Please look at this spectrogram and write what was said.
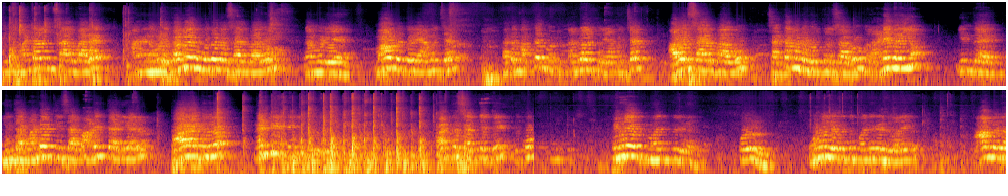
இந்த மண்டலம் சார்பாக நம்முடைய தமிழக முதல்வர் சார்பாகவும் நம்முடைய மாவட்டத்துறை அமைச்சர் அந்த மக்கள் மற்றும் நல்வாழ்வுத்துறை அமைச்சர் அவர் சார்பாகவும் சட்டமன்ற உறுப்பினர் சார்பாகவும் உங்கள் அனைவரையும் இந்த இந்த மண்டலத்தின் சார்பாக அனைத்து அதிகாரிகளும் பாராட்டுகிறோம். நன்றி தெரிவித்துக் அடுத்த சப்ஜெக்ட் பின்னேற்கு மதிப்பீடுகள் பொருள் ஒன்றில் இருந்து பன்னிரெண்டு வரை ஆமென்று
